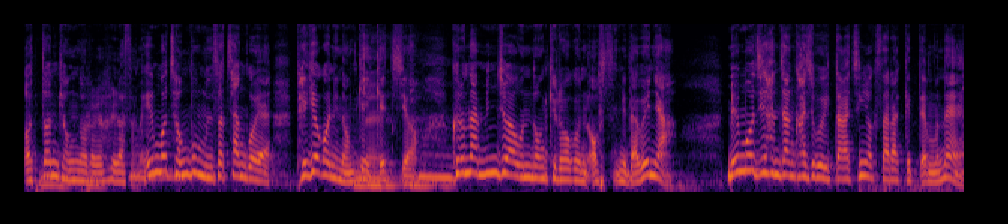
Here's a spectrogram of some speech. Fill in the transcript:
어떤 경로를 흘러서 이뭐 정부 문서 창고에 100여 권이 넘게 네. 있겠지요. 그러나 민주화 운동 기록은 없습니다. 왜냐? 메모지 한 장 가지고 있다가 징역 살았기 때문에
